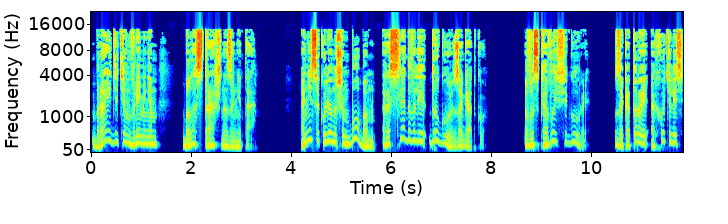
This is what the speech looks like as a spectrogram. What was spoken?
Брайди тем временем была страшно занята. Они с акуленышем Бобом расследовали другую загадку — восковой фигуры, за которой охотились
